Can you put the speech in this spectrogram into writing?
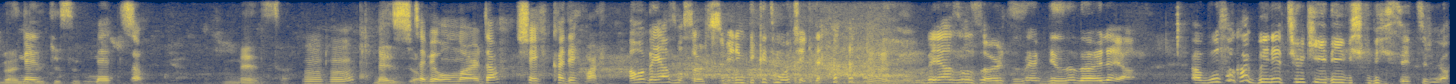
Bence Me- de kesin. Mezzo. Mezzo. Hı hı. Mezzo. Tabii onlarda şey kadeh var. Ama beyaz masa örtüsü benim dikkatimi o çekti. Değil mi? beyaz masa örtüsü hep bizde de öyle ya. ya. Bu sokak beni Türkiye'deymiş gibi hissettiriyor.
